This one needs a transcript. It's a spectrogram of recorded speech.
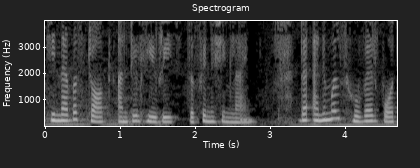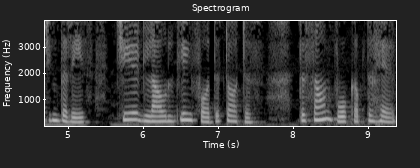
He never stopped until he reached the finishing line. The animals who were watching the race cheered loudly for the tortoise. The sound woke up the hare.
